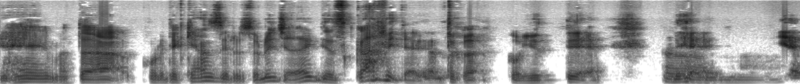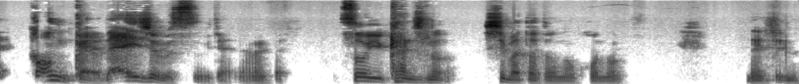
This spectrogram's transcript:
う、えー、また、これでキャンセルするんじゃないですか？みたいなのとか、こう言って、でうんいや、今回は大丈夫っす、みたいな、なんか、そういう感じの柴田とのこの、なんていうの、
